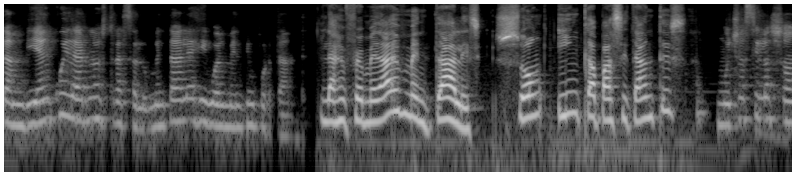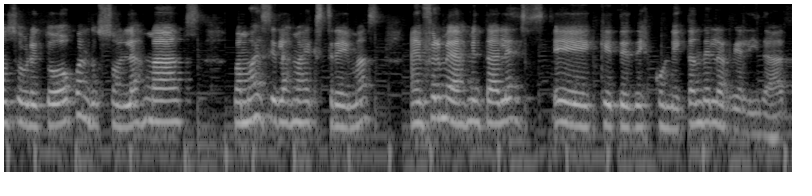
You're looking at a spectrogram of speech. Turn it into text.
también cuidar nuestra salud mental es igualmente importante. ¿Las enfermedades mentales son incapacitantes? Muchas sí lo son, sobre todo cuando son las más, vamos a decir, las más extremas. Hay enfermedades mentales eh, que te desconectan de la realidad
